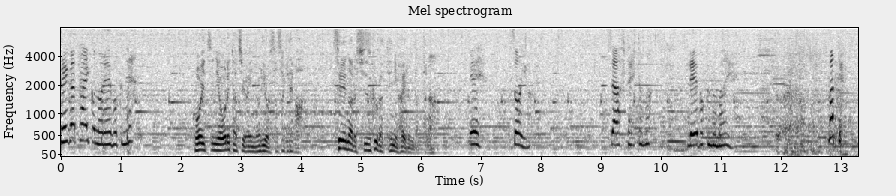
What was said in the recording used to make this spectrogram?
れが太古の霊木ね。こいつに俺たちが祈りを捧げれば聖なる雫が手に入るんだったな。ええそうよ。さあ二人とも霊木の前へ。待って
